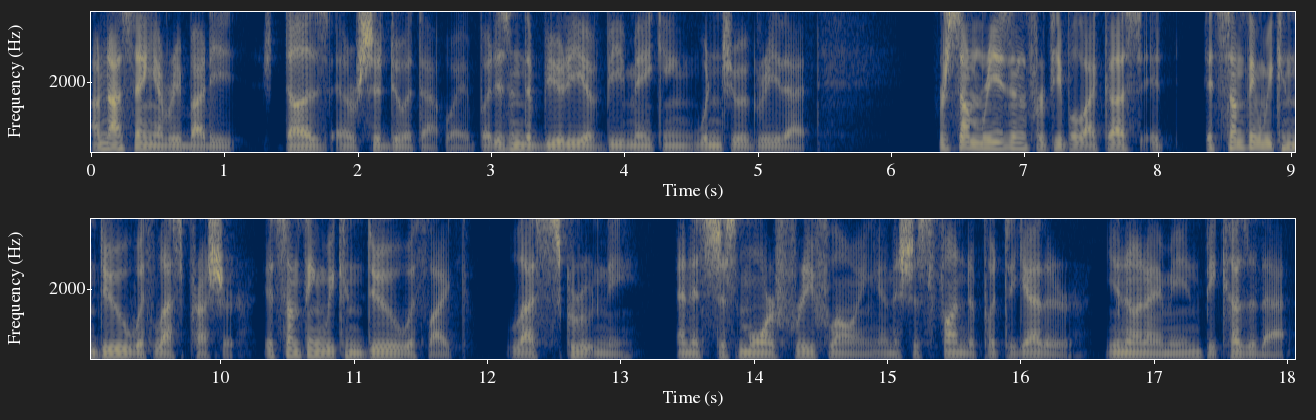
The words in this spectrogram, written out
I'm not saying everybody does or should do it that way, but isn't the beauty of beat making, wouldn't you agree that for some reason for people like us, it it's something we can do with less pressure. It's something we can do with like less scrutiny and it's just more free flowing and it's just fun to put together. You know what I mean? Because of that.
